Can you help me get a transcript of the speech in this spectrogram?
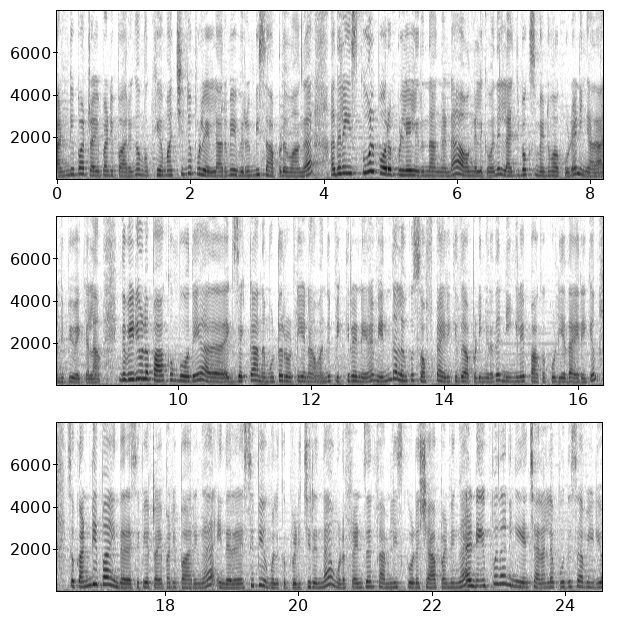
கண்டிப்பாக ட்ரை பண்ணி பாருங்கள் முக்கியமாக சின்ன பிள்ளை எல்லாருமே விரும்பி சாப்பிடுவாங்க. அதுலேயும் ஸ்கூல் போகிற பிள்ளைகள் இருந்தாங்கன்னா அவங்களுக்கு வந்து லஞ்ச் பாக்ஸ் மெனுவாக கூட நீங்கள் அதை அனுப்பி வைக்கலாம். இந்த வீடியோவில் பார்க்கும்போதே அதை எக்ஸாக்டாக அந்த முட்டை ரொட்டியை நான் வந்து பிக்கிற நேரம் எந்த அளவுக்கு சாஃப்டாக இருக்குது அப்படிங்கிறத நீங்களே பார்க்கக்கூடியதாக இருக்கும். ஸோ கண்டிப்பாக இந்த ரெசிபியை ட்ரை பண்ணி பாருங்கள் இந்த ரெசிபி உங்களுக்கு பிடிச்சிருந்தா உங்களோட ஃப்ரெண்ட்ஸ் அண்ட் ஃபேமிலிஸ் கூட ஷேர் பண்ணுங்கள் அண்ட் இப்போ தான் நீங்கள் என் சேனலில் புதுசாக வீடியோ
